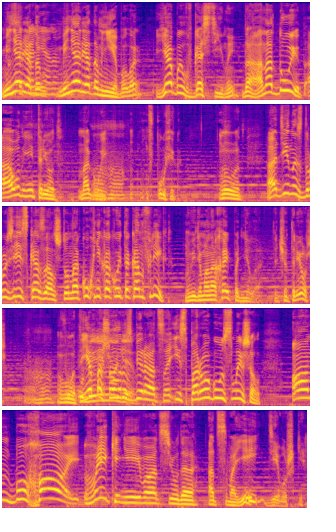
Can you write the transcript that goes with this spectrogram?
Меня рядом, кальяна, да. меня рядом не было, я был в гостиной, да, она дует, а он ей трет ногой в пуфик. Ну Вот. Один из друзей сказал, что на кухне какой-то конфликт. Ну, видимо, она хайп подняла. Ты что трешь? Вот. И я Убери пошел ноги. разбираться и с порога услышал. Он бухой! Выкини его отсюда от своей девушки.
